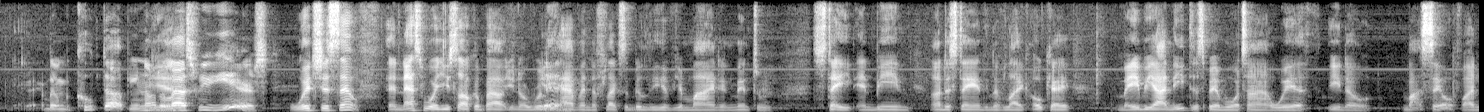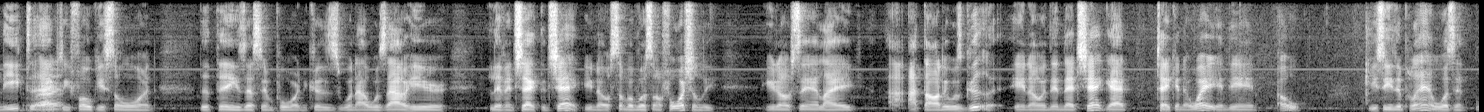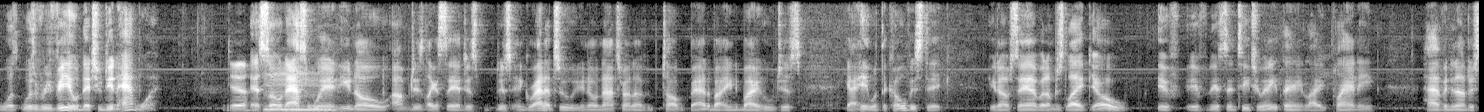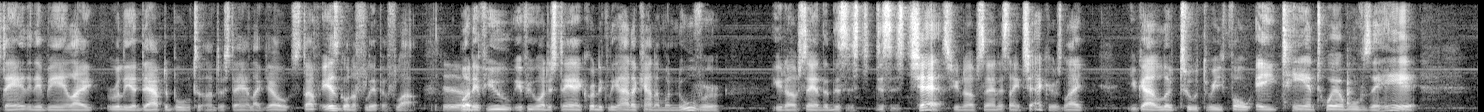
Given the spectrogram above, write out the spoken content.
been cooped up. You know, the last few years. with yourself and that's where you talk about you know really Yeah. having the flexibility of your mind and mental state and being understanding of like okay maybe i need to spend more time with you know myself i need to Right. actually focus on the things that's important because when i was out here living check to check you know some of us unfortunately you know what i'm saying like I, I thought it was good you know and then that check got taken away and then oh you see the plan wasn't was was revealed that you didn't have one Yeah. and so that's mm. when you know I'm just like I said, just just in gratitude. You know, not trying to talk bad about anybody who just got hit with the COVID stick. You know what I'm saying? But I'm just like, yo, if if this didn't teach you anything like planning, having an understanding and being like really adaptable to understand like yo stuff is gonna flip and flop. Yeah. But if you if you understand critically how to kind of maneuver, you know what I'm saying that this is this is chess. You know what I'm saying this ain't checkers. Like you gotta look two, three, four, eight, ten, twelve moves ahead,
